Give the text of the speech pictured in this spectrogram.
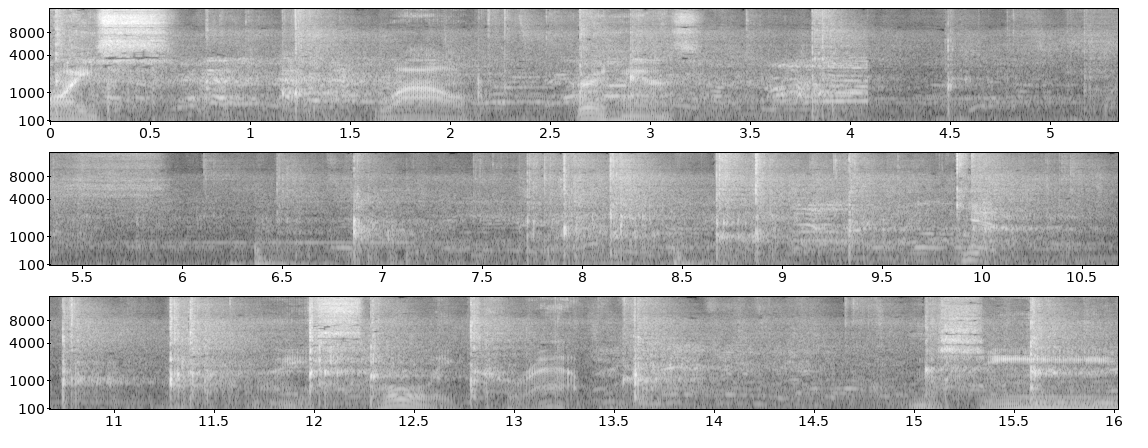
Nice. Wow. Great hands. Get. Holy crap. Machine.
